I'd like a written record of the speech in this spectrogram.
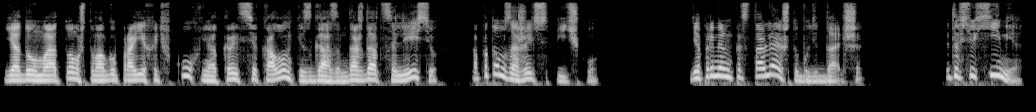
Я думаю о том, что могу проехать в кухню, открыть все колонки с газом, дождаться Лесю, а потом зажечь спичку. Я примерно представляю, что будет дальше. Это все химия.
